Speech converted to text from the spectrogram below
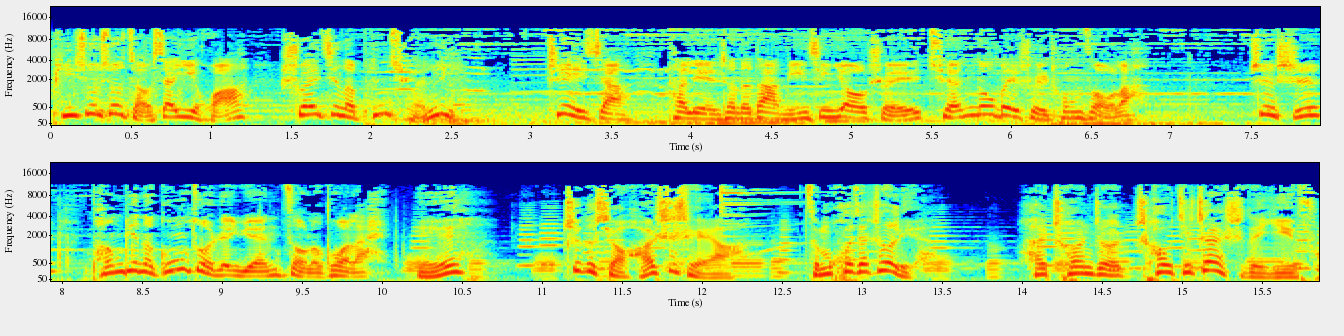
皮秀秀脚下一滑，摔进了喷泉里。这下他脸上的大明星药水全都被水冲走了。这时，旁边的工作人员走了过来。诶，这个小孩是谁啊？怎么会在这里？还穿着超级战士的衣服？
